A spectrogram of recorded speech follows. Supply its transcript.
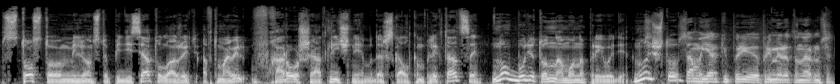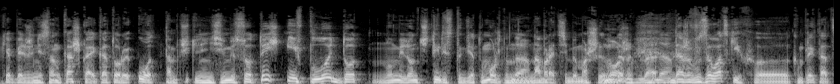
100, 100, миллион 150 уложить автомобиль в хорошей, отличной, я бы даже сказал, комплектации, но будет он на моноприводе. Ну и что? Самый яркий при- пример это, наверное, все-таки опять же Nissan Qashqai, который от там чуть ли не 700 тысяч и вплоть до ну миллион четыреста где-то можно Да. набрать себе машину, Можно, даже, да. Да. даже в заводских э, комплектациях.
